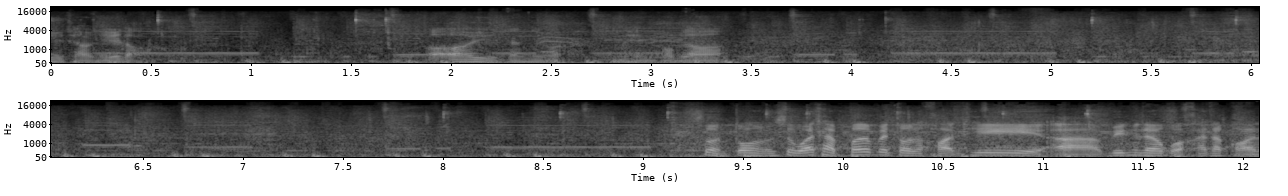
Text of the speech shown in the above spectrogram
อยู่แถวนี้หรอเอออยู่นั่นนี่หว่าไม่เห็นผมแล้วอส่วนตัวผมรู้สึกว่าแท็ปเปอร์เป็นตัวละครที่วิ่งเร็วกว่าฆาตกร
